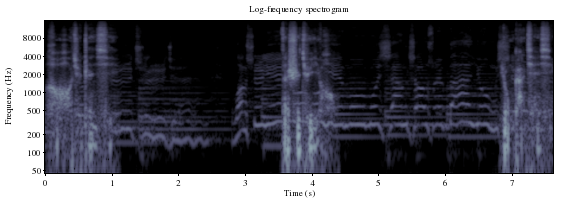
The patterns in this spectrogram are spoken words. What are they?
好好去珍惜；在失去以后，勇敢前行。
